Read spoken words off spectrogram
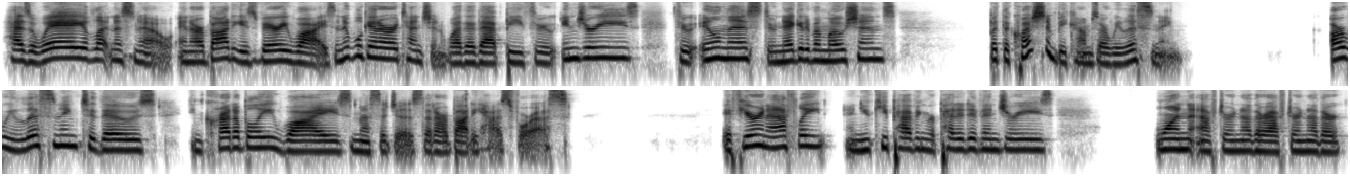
has a way of letting us know, and our body is very wise and it will get our attention, whether that be through injuries, through illness, through negative emotions. But the question becomes are we listening? Are we listening to those incredibly wise messages that our body has for us? If you're an athlete and you keep having repetitive injuries, one after another after another,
